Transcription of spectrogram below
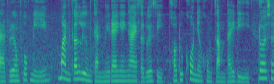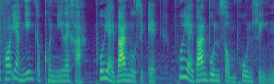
แต่เรื่องพวกนี้มันก็ลืมกันไม่ได้ง่ายๆซะด้วยสิ เพราะทุกคนยังคงจำได้ดี โดยเฉพาะอย่างยิ่งกับคนนี้เลยค่ะ ผู้ใหญ่บ้านหมู่ 11 ผู้ใหญ่บ้านบุญสมภูลศิลป์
